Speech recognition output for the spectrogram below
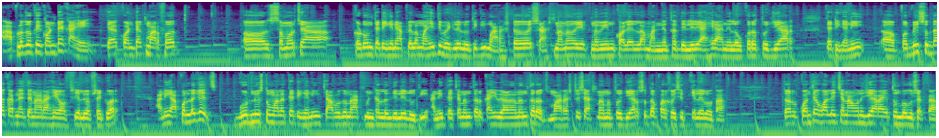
आपला जो काही कॉन्टॅक्ट आहे त्या कॉन्टॅक्टमार्फत समोरच्या कडून त्या ठिकाणी आपल्याला माहिती भेटलेली होती की महाराष्ट्र शासनानं एक नवीन कॉलेजला मान्यता दिलेली आहे आणि लवकरच तो जी आर त्या ठिकाणी पब्लिशसुद्धा करण्यात येणार आहे ऑफिशियल वेबसाईटवर आणि आपण लगेच गुड न्यूज तुम्हाला त्या ठिकाणी चार वाजून आठ मिनिटाला दिलेली होती आणि त्याच्यानंतर काही वेळानंतरच महाराष्ट्र शासनानं तो जी आरसुद्धा प्रकाशित केलेला होता. तर कोणत्या कॉलेजच्या नावाने जी आर आहे तुम्ही बघू शकता.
